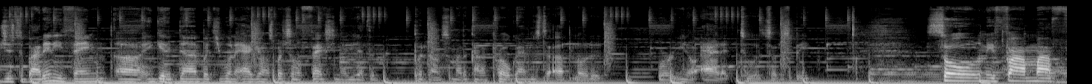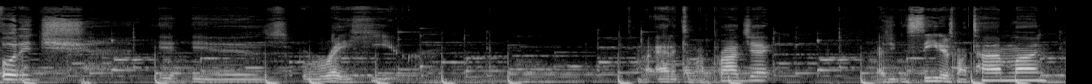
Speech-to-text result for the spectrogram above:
just about anything uh, and get it done. But you want to add your own special effects, you know, you have to put it on some other kind of program just to upload it or, you know, add it to it, so to speak. So let me find my footage. It is right here. I'm gonna add it to my project. As you can see, there's my timeline.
